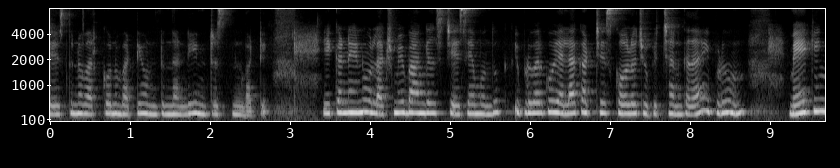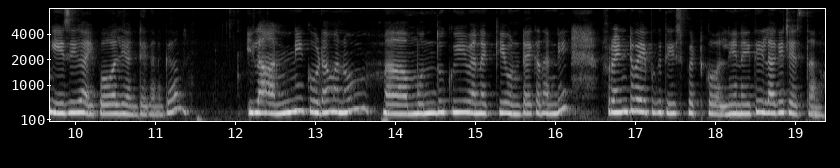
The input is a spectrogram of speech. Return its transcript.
చేస్తున్న వర్క్ను బట్టి ఉంటుందండి ఇంట్రెస్ట్ని బట్టి. ఇక్కడ నేను లక్ష్మీ బ్యాంగిల్స్ చేసే ముందు ఇప్పటి వరకు ఎలా కట్ చేసుకోవాలో చూపించాను కదా. ఇప్పుడు మేకింగ్ ఈజీగా అయిపోవాలి అంటే కనుక ఇలా అన్నీ కూడా మనం ముందుకి వెనక్కి ఉంటాయి కదండి. ఫ్రంట్ వైపుకి తీసి పెట్టుకోవాలి. నేనైతే ఇలాగే చేస్తాను.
